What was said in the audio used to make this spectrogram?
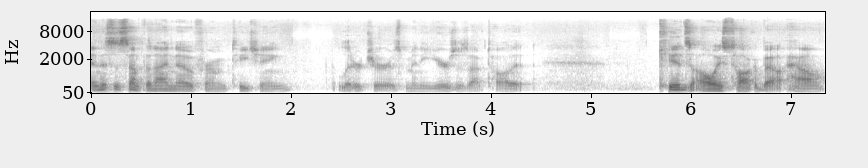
and this is something I know from teaching literature as many years as I've taught it. Kids always talk about how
